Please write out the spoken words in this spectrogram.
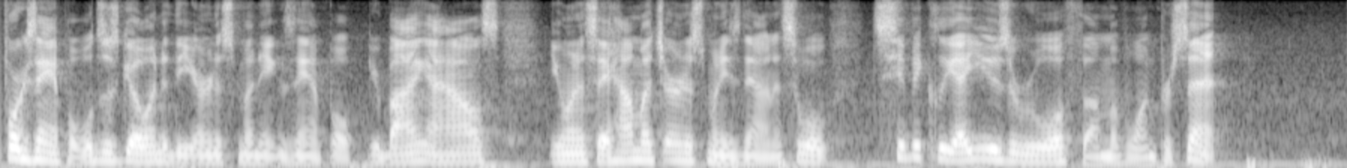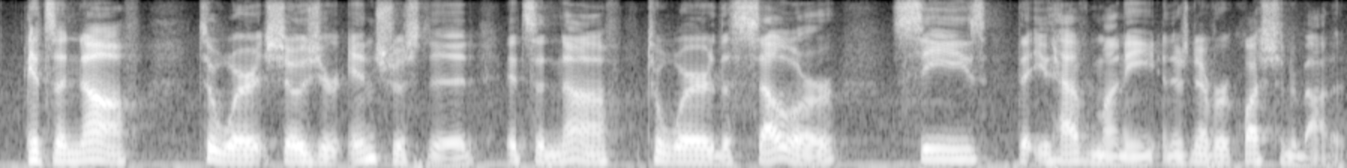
for example, we'll just go into the earnest money example. You're buying a house, you want to say how much earnest money is down. And so, well, typically I use a rule of thumb of 1%. It's enough to where it shows you're interested, it's enough to where the seller sees that you have money and there's never a question about it.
